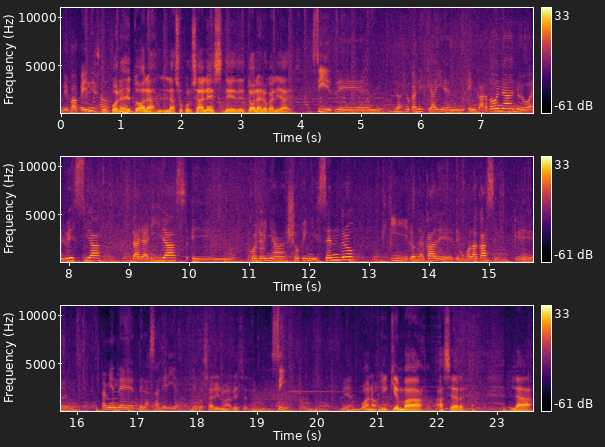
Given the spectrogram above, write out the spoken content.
de papeles. Cupones de todas las, las sucursales, de, de todas las localidades. Sí, de mm, los locales que hay en, en Cardona, Nueva Albesia, Tarariras, eh, Colonia Shopping y Centro y los de acá de, de Juan Lacase, que también de, de la salería. De Rosario y Nueva Grecia también. Sí, Bien, bueno, ¿y quién va a ser la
